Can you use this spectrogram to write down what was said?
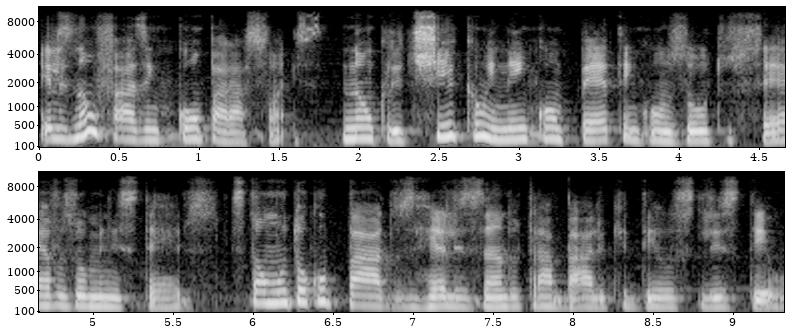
Eles não fazem comparações, não criticam e nem competem com os outros servos ou ministérios. Estão muito ocupados realizando o trabalho que Deus lhes deu.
